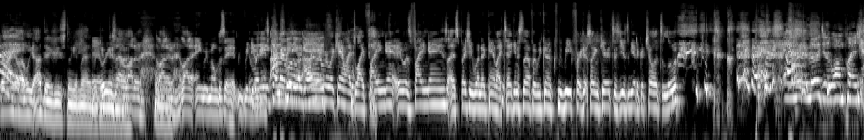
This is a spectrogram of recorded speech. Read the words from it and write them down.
Bro, I, ain't god. we, I think we just gonna get mad. at Yeah, we used to have a lot of a lot of a lot of angry moments at video When games. I remember, video I remember when it came like like fighting game. It was fighting games, especially when it came like taking stuff, and we couldn't be for certain characters. You used to get a controller to Louis. And Lou just one punch them.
